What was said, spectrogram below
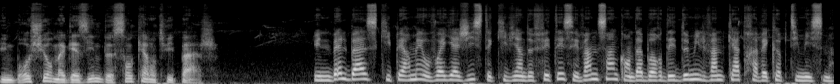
une brochure magazine de 148 pages. Une belle base qui permet au voyagiste qui vient de fêter ses 25 ans d'aborder 2024 avec optimisme.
